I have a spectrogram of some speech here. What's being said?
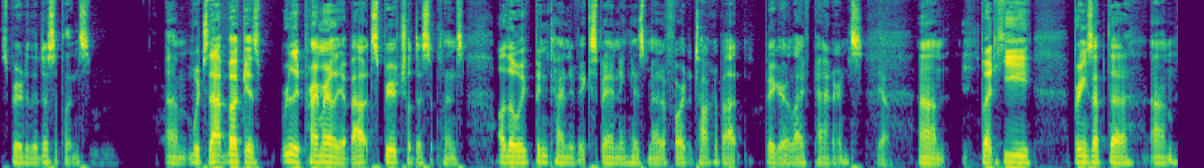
Spirit of the Disciplines, um, which that book is really primarily about spiritual disciplines, although we've been kind of expanding his metaphor to talk about bigger life patterns. yeah Um, but he brings up the um,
